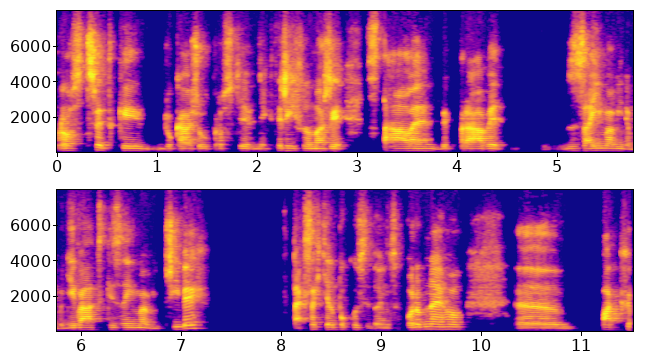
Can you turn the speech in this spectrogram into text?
prostředky dokážou prostě někteří filmaři stále vyprávět zajímavý nebo divácky zajímavý příběh, tak se chtěl pokusit o něco podobného pak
